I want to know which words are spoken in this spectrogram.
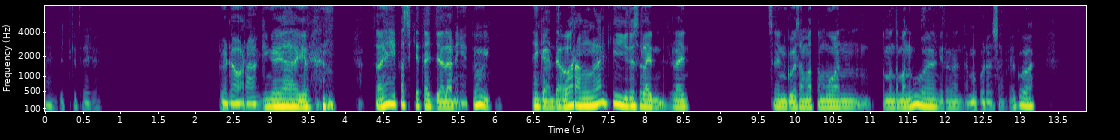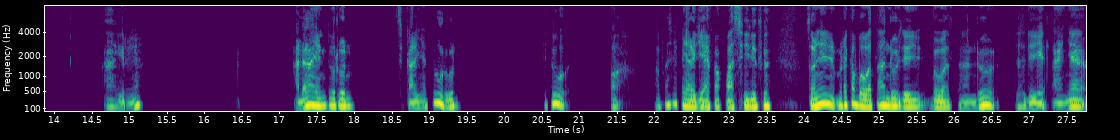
Anjir gitu ya Udah ada orang lagi nggak ya gitu. soalnya pas kita jalan itu ya nggak ada orang lagi gitu selain selain selain gue sama temuan teman-teman gue gitu kan sama gue sampai gue akhirnya adalah yang turun. Sekalinya turun itu oh apa sih kayak lagi evakuasi gitu. Soalnya mereka bawa tandu jadi bawa tandu terus ditanya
